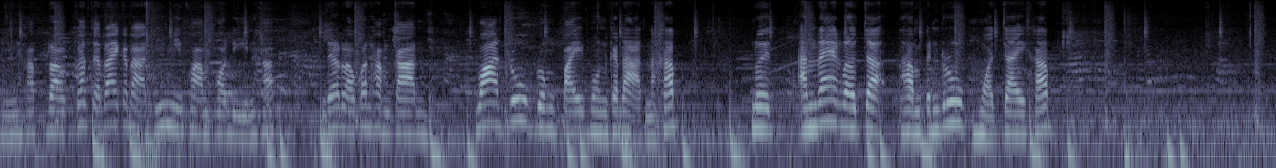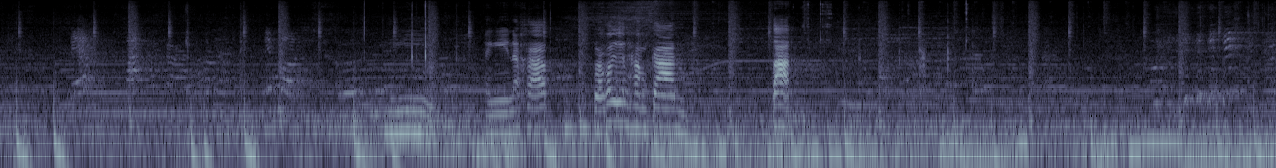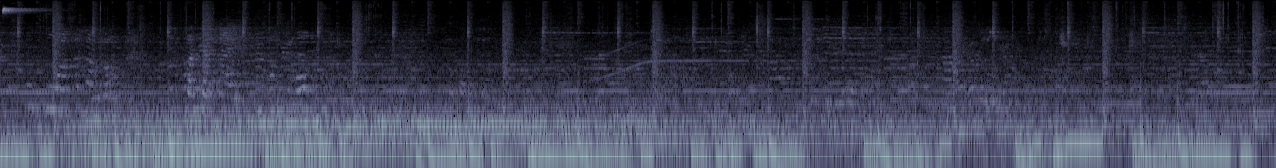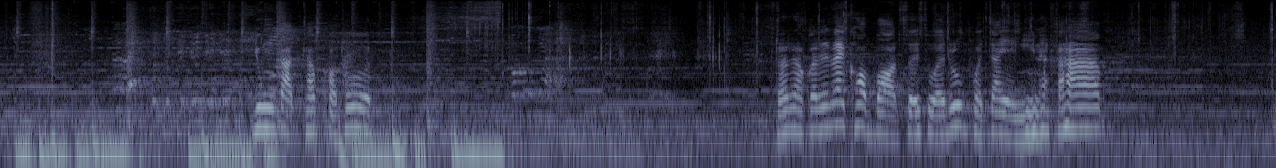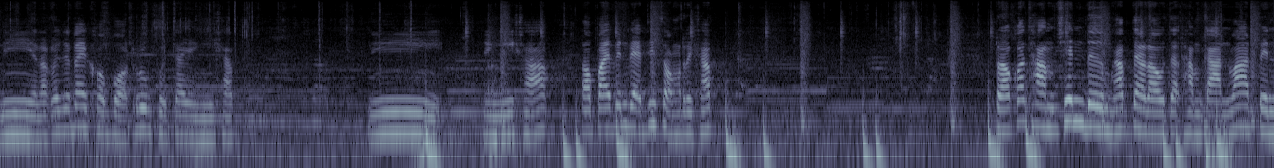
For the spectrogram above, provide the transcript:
นี่นะครับ เราก็จะได้กระดาษที่มีความพอดีนะครับ แล้วเราก็ทำการวาดรูปลงไปบนกระดาษนะครับ โดยอันแรกเราจะทำเป็นรูปหัวใจครับ นี้นะครับ เราก็จะทำการตัด ยุงกัดครับขอโทษ แล้วเราก็ได้ได้ขอบบอร์ดสวยๆรูปหัวใจอย่างนี้นะครับ นี่เราก็จะได้ขอบบอร์ดรูปหัวใจอย่างนี้ครับ นี่อย่างนี้ครับ ต่อไปเป็นแบบที่สองเลยครับเราก็ทำเช่นเดิมครับ แต่เราจะทำการวาดเป็น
